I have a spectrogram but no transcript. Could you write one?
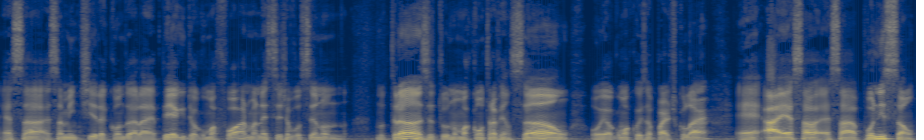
essa, essa mentira, quando ela é pega de alguma forma, né? Seja você no, no trânsito, numa contravenção ou em alguma coisa particular, é a essa, essa punição.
